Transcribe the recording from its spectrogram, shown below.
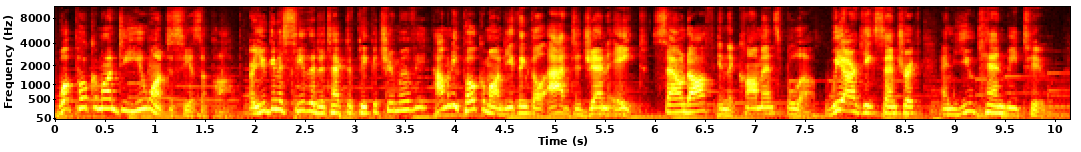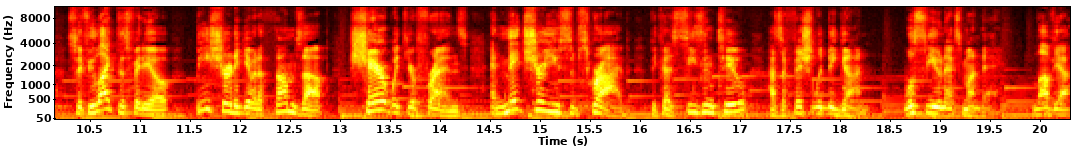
What Pokemon do you want to see as a pop? Are you gonna see the Detective Pikachu movie? How many Pokemon do you think they'll add to Gen 8? Sound off in the comments below. We are Geekcentric, and you can be too. So if you like this video, be sure to give it a thumbs up, share it with your friends, and make sure you subscribe, because Season 2 has officially begun. We'll see you next Monday. Love ya.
